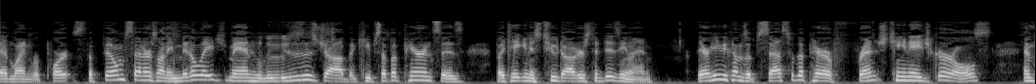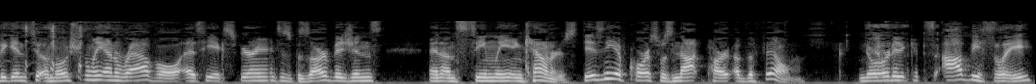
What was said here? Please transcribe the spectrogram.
Deadline reports the film centers on a middle-aged man who loses his job but keeps up appearances by taking his two daughters to Disneyland. There he becomes obsessed with a pair of French teenage girls and begins to emotionally unravel as he experiences bizarre visions and unseemly encounters. Disney, of course, was not part of the film, nor did it obviously,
